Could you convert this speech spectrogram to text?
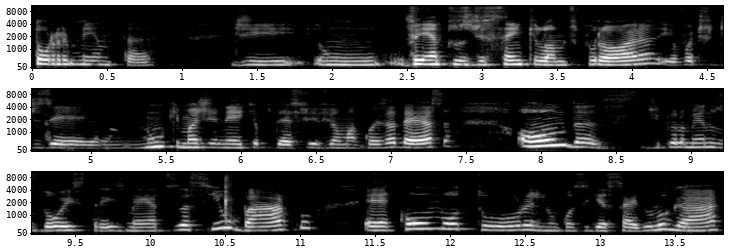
tormenta de um, ventos de 100 km por hora. Eu vou te dizer, nunca imaginei que eu pudesse viver uma coisa dessa. Ondas de pelo menos 2, 3 metros, assim, o barco é, com o motor, ele não conseguia sair do lugar,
